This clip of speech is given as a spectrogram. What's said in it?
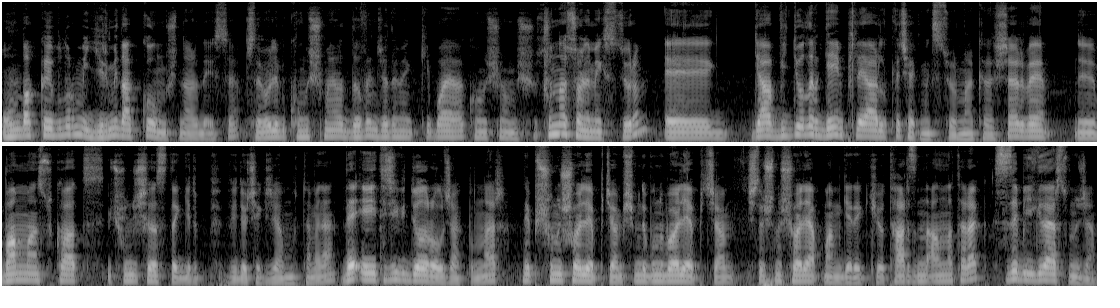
10 dakikayı bulur mu? 20 dakika olmuş neredeyse. İşte böyle bir konuşmaya dalınca demek ki bayağı konuşuyormuşuz. Şunu da söylemek istiyorum. Ee, ya videoları gameplay ağırlıklı çekmek istiyorum arkadaşlar ve e, One Man Squad 3. şahıs da girip video çekeceğim muhtemelen. Ve eğitici videolar olacak bunlar. Hep şunu şöyle yapacağım, şimdi bunu böyle yapacağım. İşte şunu şöyle yapmam gerekiyor tarzında anlatarak size bilgiler sunacağım.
